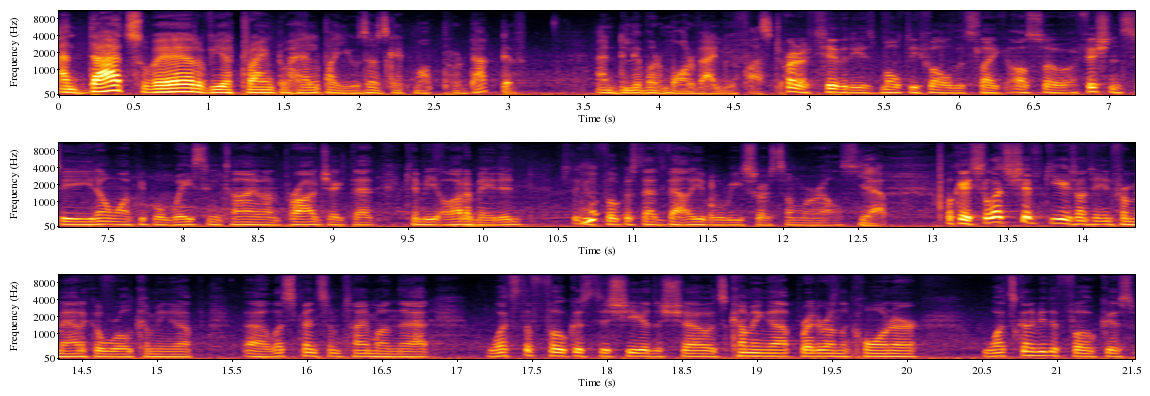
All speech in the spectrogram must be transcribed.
And that's where we are trying to help our users get more productive and deliver more value faster. Productivity is multifold. It's like also efficiency. You don't want people wasting time on a project that can be automated, so you can mm -hmm. focus that valuable resource somewhere else. Yeah. Okay, so let's shift gears onto Informatica World coming up. Uh, let's spend some time on that. What's the focus this year, the show? It's coming up right around the corner. What's going to be the focus?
